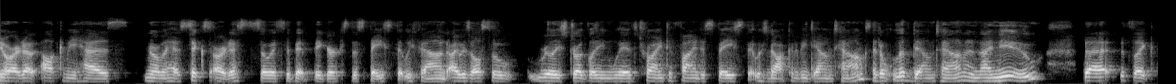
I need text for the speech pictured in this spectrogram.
you know, Art Alchemy has normally has six artists, so it's a bit bigger because the space that we found. I was also really struggling with trying to find a space that was not going to be downtown because I don't live downtown, and I knew that it's like,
